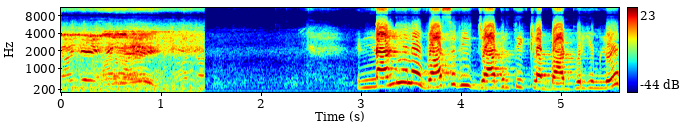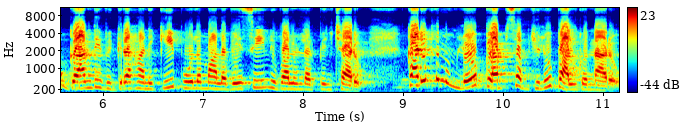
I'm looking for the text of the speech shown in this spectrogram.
గాంధీ నంద్యాల వాసవి జాగృతి క్లబ్ ఆధ్వర్యంలో గాంధీ విగ్రహానికి పూలమాల వేసి నివాళులర్పించారు. కార్యక్రమంలో క్లబ్ సభ్యులు పాల్గొన్నారు.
